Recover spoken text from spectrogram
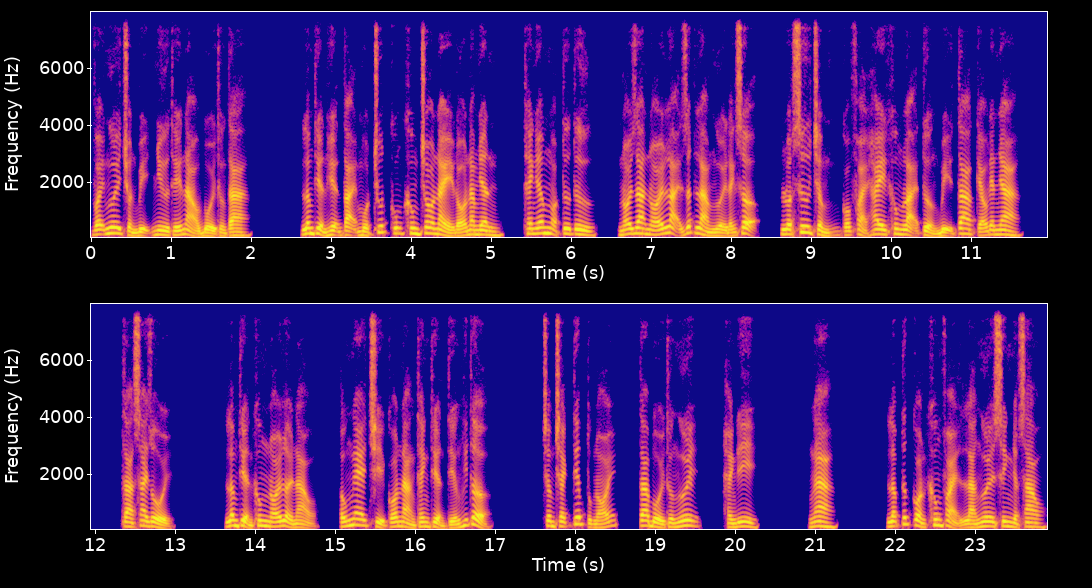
vậy ngươi chuẩn bị như thế nào bồi thường ta? Lâm Thiển hiện tại một chút cũng không cho này đó nam nhân, thanh âm ngọt tư tư, nói ra nói lại rất làm người đánh sợ, luật sư trầm có phải hay không lại tưởng bị ta kéo đen nha. Ta sai rồi. Lâm Thiển không nói lời nào, ống nghe chỉ có nàng thanh thiển tiếng hít thở. Trầm trạch tiếp tục nói, ta bồi thường ngươi, hành đi. Nga. Lập tức còn không phải là ngươi sinh nhật sao,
